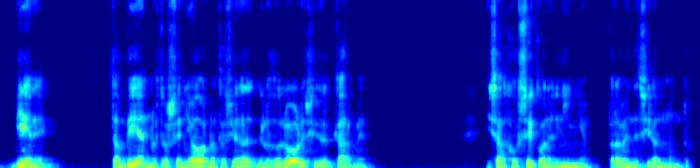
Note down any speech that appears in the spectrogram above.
viene también nuestro Señor, Nuestra Señora de los Dolores y del Carmen, y San José con el niño para bendecir al mundo.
